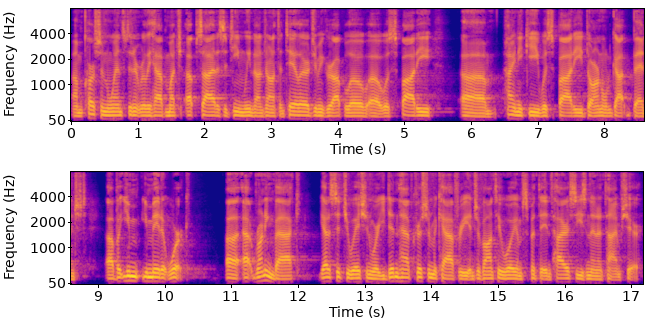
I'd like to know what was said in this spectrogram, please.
Um, Carson Wentz didn't really have much upside as the team leaned on Jonathan Taylor. Jimmy Garoppolo uh, was spotty. Um, Heinicke was spotty. Darnold got benched, uh, but you you made it work. Uh, at running back, you had a situation where you didn't have Christian McCaffrey and Javonte Williams spent the entire season in a timeshare.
